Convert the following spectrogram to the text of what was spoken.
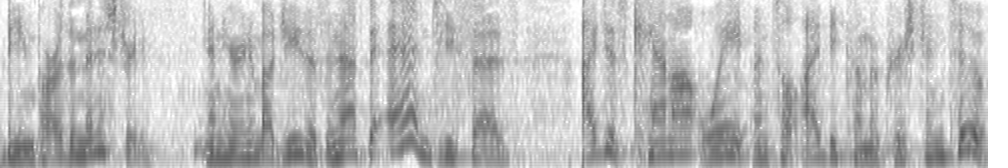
being part of the ministry and hearing about Jesus. And at the end, he says, I just cannot wait until I become a Christian too.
